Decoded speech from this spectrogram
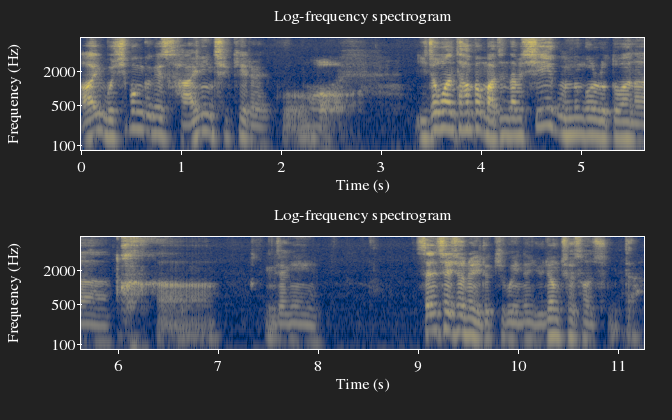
아니 뭐 시범경에서 4이닝 7K를 했고 어, 이정환한테 한 방 맞은 다음에 씩 웃는 걸로 또 하나 어, 굉장히 센세이션을 일으키고 있는 윤영철 선수입니다.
